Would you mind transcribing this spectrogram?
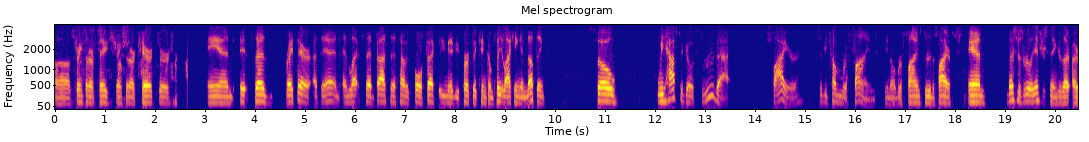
uh, strengthen our faith, strengthen our character, and it says right there at the end, and let steadfastness have its full effect that you may be perfect and complete, lacking in nothing. So we have to go through that fire to become refined, you know, refined through the fire. And that's just really interesting because I, I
